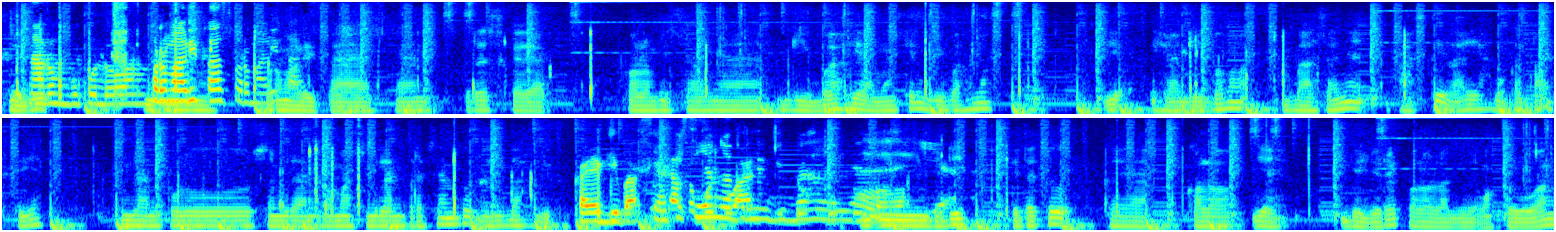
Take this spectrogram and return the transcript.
Jadi Naruh buku doang. formalitas formalitas. Formalitas kan. Terus kayak kalau misalnya gibah ya mungkin gibah mah ya, ya gibah mah bahasanya pasti lah ya bukan pasti ya 99,9 persen tuh gibah gitu kayak gibah Siapa sih yang nggak pernah gibah lah ya? hidup. Hmm, iya. jadi kita tuh kayak kalau ya jujurnya kalau lagi waktu luang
